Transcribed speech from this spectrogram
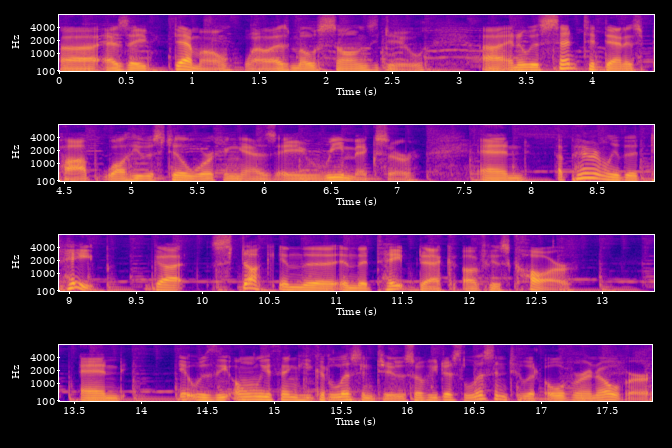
uh, as a demo, well, as most songs do, uh, and it was sent to Denniz PoP while he was still working as a remixer. And apparently, the tape got stuck in the in the tape deck of his car, and it was the only thing he could listen to. So he just listened to it over and over,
